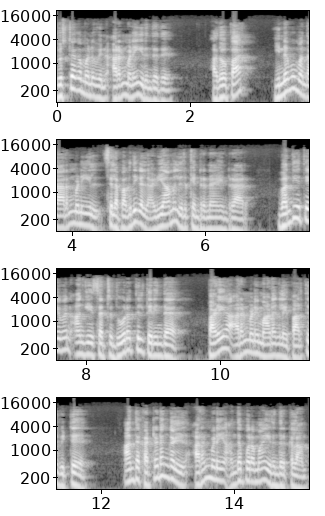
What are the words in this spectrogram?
துஷ்டகமனுவின் அரண்மனை இருந்தது. அதோ பார் இன்னமும் அந்த அரண்மனையில் சில பகுதிகள் அழியாமல் இருக்கின்றன என்றார். வந்தியத்தேவன் அங்கே சற்று தூரத்தில் தெரிந்த பழைய அரண்மனை மாடங்களை பார்த்துவிட்டு அந்த கட்டடங்கள் அரண்மனை அந்த புறமாய் இருந்திருக்கலாம்.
